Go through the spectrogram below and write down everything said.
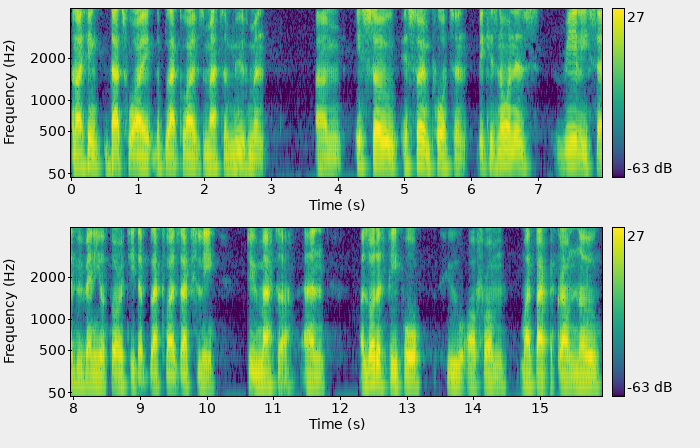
And I think that's why the Black Lives Matter movement um, is so is so important because no one has really said with any authority that Black lives actually do matter. And a lot of people who are from my background know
